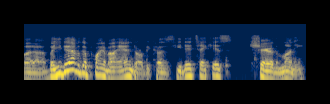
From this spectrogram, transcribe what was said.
But uh, but you do have a good point about Andor because he did take his share of the money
